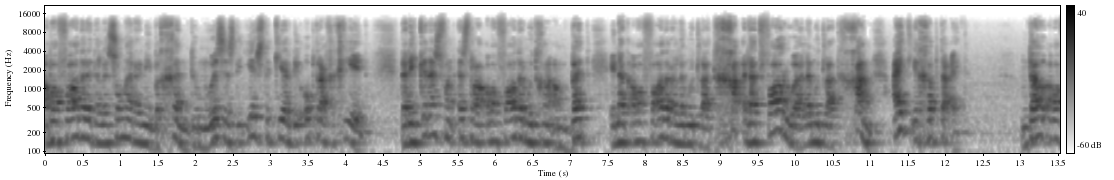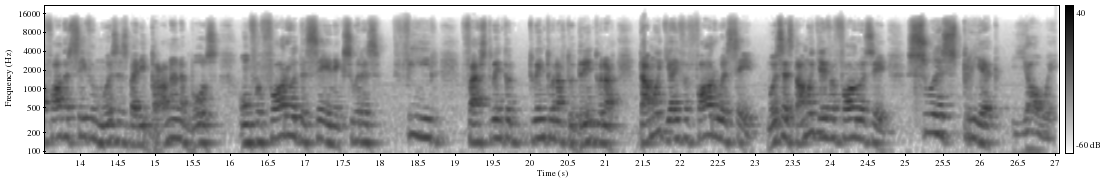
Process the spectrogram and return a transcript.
Maar Vader het hulle sommer in die begin toe Moses die eerste keer die opdrag gegee het dat die kinders van Israel Abba Vader moet gaan aanbid en dat Abba Vader hulle moet laat gaan, dat Farao hulle moet laat gaan uit Egipte uit. Onthou Abba Vader sê vir Moses by die brandende bos om vir Farao te sê in Eksodus 4 vers 22 tot 23 dan moet jy vir Farao sê Moses dan moet jy vir Farao sê so spreek Jahweh.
